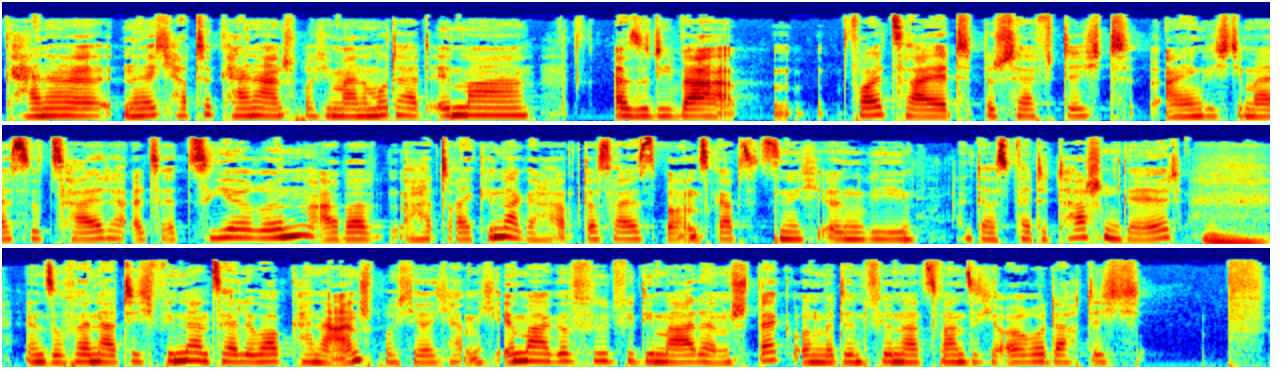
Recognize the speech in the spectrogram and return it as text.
keine, ne, ich hatte keine Ansprüche. Meine Mutter hat immer, also die war Vollzeit beschäftigt, eigentlich die meiste Zeit als Erzieherin, aber hat drei Kinder gehabt. Das heißt, bei uns gab es jetzt nicht irgendwie das fette Taschengeld. Mhm. Insofern hatte ich finanziell überhaupt keine Ansprüche. Ich habe mich immer gefühlt wie die Made im Speck und mit den 420 Euro dachte ich, pff,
